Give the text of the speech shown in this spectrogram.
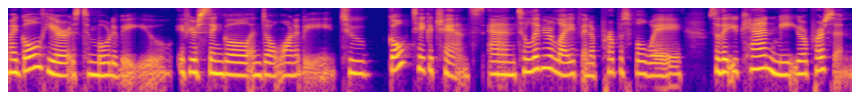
My goal here is to motivate you, if you're single and don't want to be, to go take a chance and to live your life in a purposeful way so that you can meet your person.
